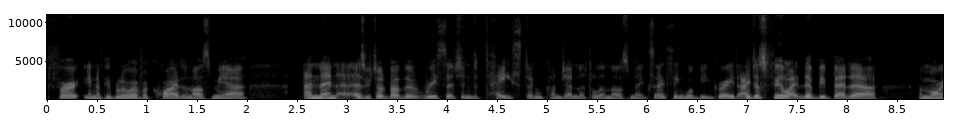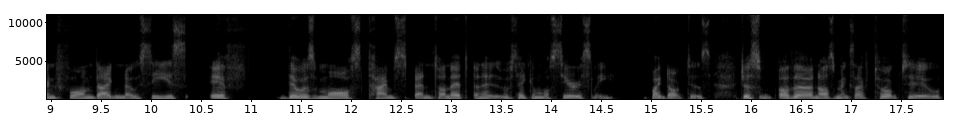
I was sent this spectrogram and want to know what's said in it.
for you know people who have acquired anosmia and then, as we talked about the research into taste and congenital anosmics, I think would be great. I just feel like there'd be better and more informed diagnoses if there was more time spent on it and it was taken more seriously by doctors. Just other anosmics I've talked to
